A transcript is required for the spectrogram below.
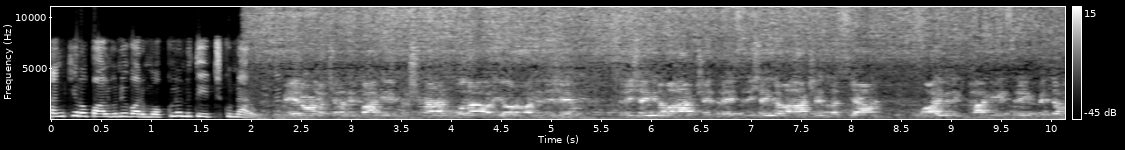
సంఖ్యలో పాల్గొని వారి మొక్కులను తీర్చుకున్నారు. శ్రీశైల మహాక్షేత్రే శ్రీశైల శ్రీ పెద్దమ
